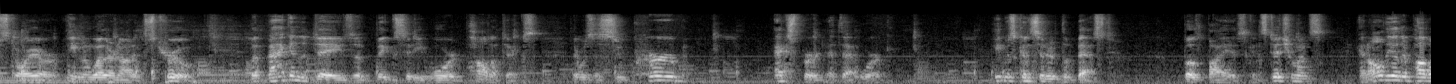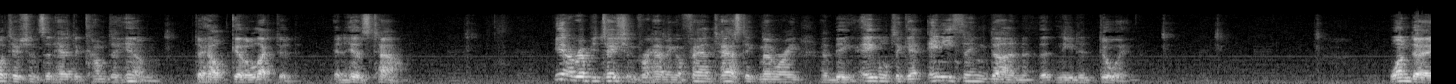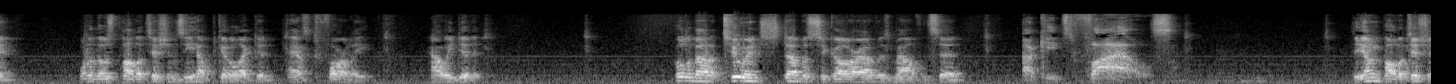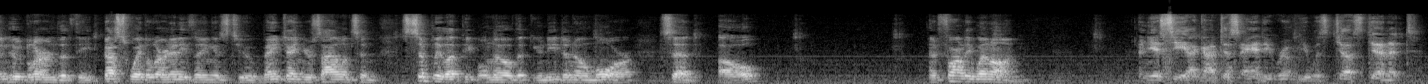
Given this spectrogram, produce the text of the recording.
this story or even whether or not it's true, but back in the days of big city ward politics, there was a superb expert at that work. He was considered the best, both by his constituents and all the other politicians that had to come to him to help get elected in his town. He had a reputation for having a fantastic memory and being able to get anything done that needed doing. One day, one of those politicians he helped get elected asked Farley how he did it. Pulled about a two inch stub of cigar out of his mouth and said, I keeps files. The young politician who'd learned that the best way to learn anything is to maintain your silence and simply let people know that you need to know more said, Oh? And Farley went on. And you see, I got this anteroom. You was just in it.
